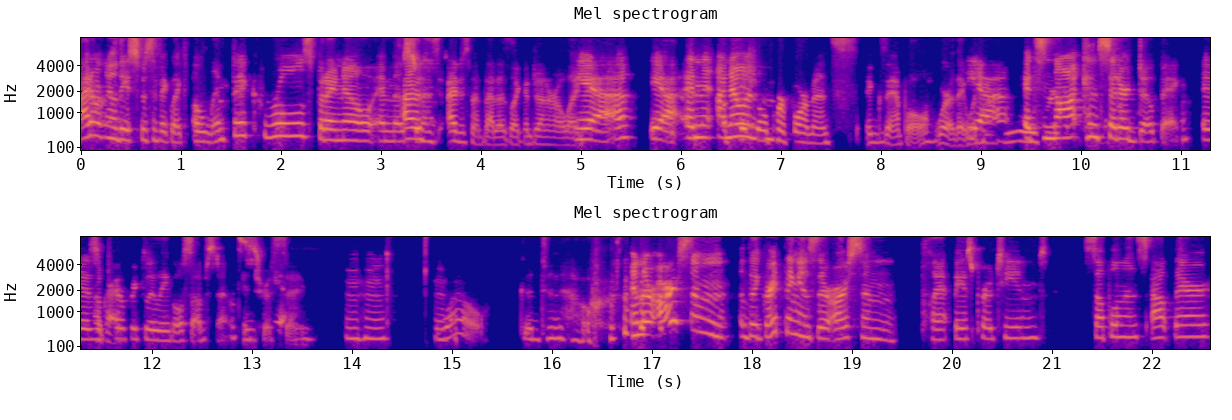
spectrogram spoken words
I don't know the specific like Olympic rules, but I know in most. I was just, I just meant that as like a general like. Yeah, yeah, and I know in performance example where they would. Yeah, it's not considered doping. It is okay. a perfectly legal substance. Interesting. Yeah. Mm-hmm. Whoa. Good to know. and there are some, the great thing is there are some plant based protein supplements out there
